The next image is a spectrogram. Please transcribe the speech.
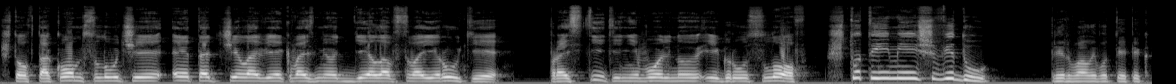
что в таком случае этот человек возьмет дело в свои руки. Простите невольную игру слов. Что ты имеешь в виду? Прервал его Тепик.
